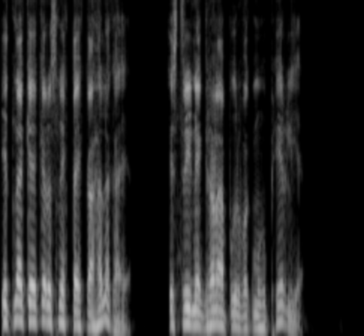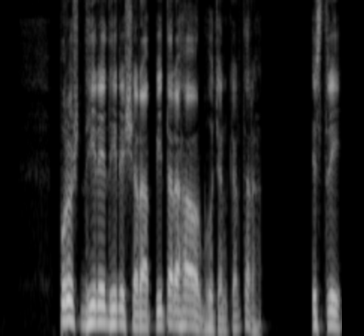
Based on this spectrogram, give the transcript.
इतना कहकर उसने कहा लगाया। स्त्री ने घृणापूर्वक मुँह फेर लिया। पुरुष धीरे धीरे शराब पीता रहा और भोजन करता रहा। स्त्री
